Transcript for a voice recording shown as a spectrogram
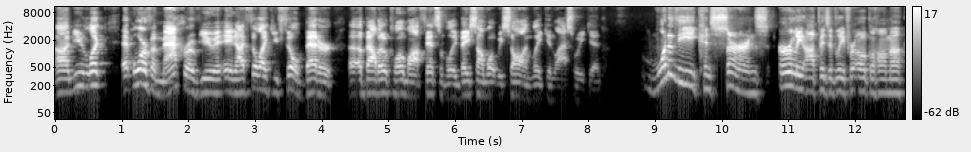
um, you look at more of a macro view, and I feel like you feel better uh, about Oklahoma offensively based on what we saw in Lincoln last weekend. One of the concerns early offensively for Oklahoma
